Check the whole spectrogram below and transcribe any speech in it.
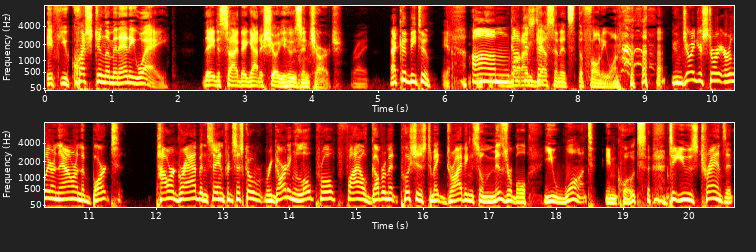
If you question them in any way, they decide they got to show you who's in charge. Right. That could be too. Yeah. Um, got but I'm text. guessing it's the phony one. You enjoyed your story earlier in the hour on the BART power grab in San Francisco regarding low profile government pushes to make driving so miserable you want, in quotes, to use transit.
